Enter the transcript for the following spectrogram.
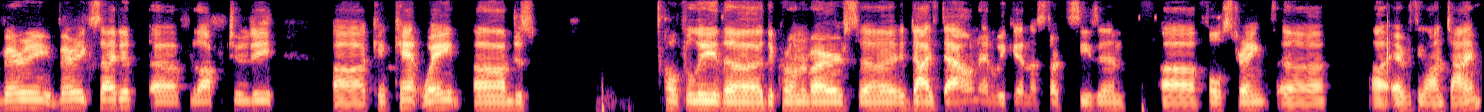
Very very excited uh, for the opportunity. Uh, can, can't wait. Um, just hopefully the the coronavirus uh, it dies down and we can uh, start the season uh, full strength, uh, uh, everything on time,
